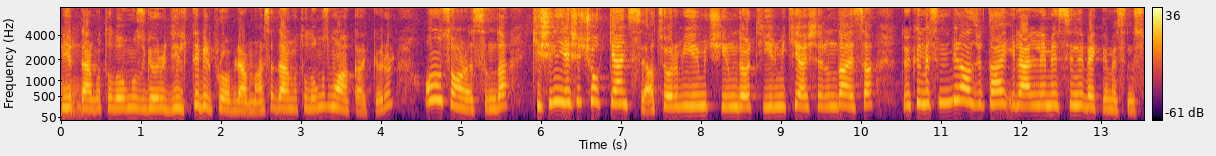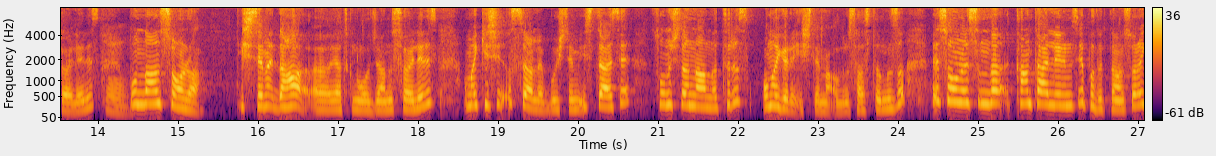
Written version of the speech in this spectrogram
Bir dermatologumuz görür. Ciltte bir problem varsa dermatologumuz muhakkak görür. Onun sonrasında kişinin yaşı çok gençse atıyorum 23, 24, 22 yaşlarındaysa dökülmesinin birazcık daha ilerlemesini beklemesini söyleriz. Bundan sonra işleme daha e, yatkın olacağını söyleriz. Ama kişi ısrarla bu işlemi isterse sonuçlarını anlatırız. Ona göre işleme alırız hastamızı. Ve sonrasında kan tahlillerimiz yapıldıktan sonra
